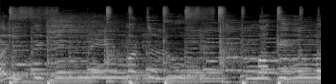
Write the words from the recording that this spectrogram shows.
අයිති වෙන්නේ මටලු මගේම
